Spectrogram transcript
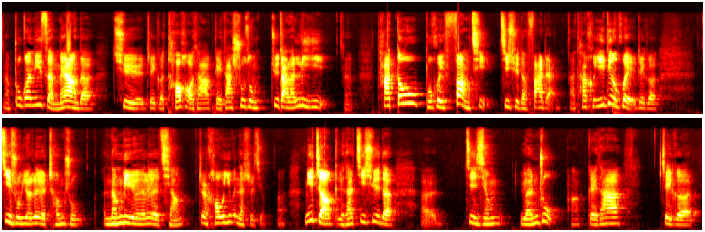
那不管你怎么样的去这个讨好他，给他输送巨大的利益，嗯，他都不会放弃继续的发展啊，他一定会这个技术越来越成熟，能力越来越强，这是毫无疑问的事情啊。你只要给他继续的呃进行援助啊，给他这个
